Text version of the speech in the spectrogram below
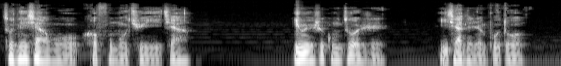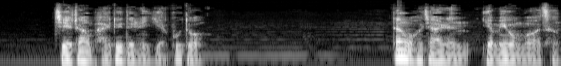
昨天下午和父母去宜家。因为是工作日，宜家的人不多，结账排队的人也不多。但我和家人也没有磨蹭，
